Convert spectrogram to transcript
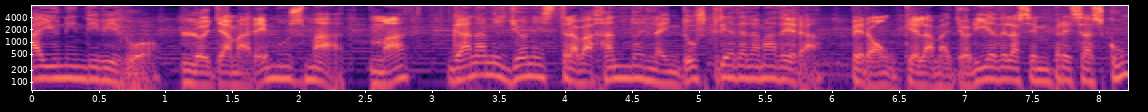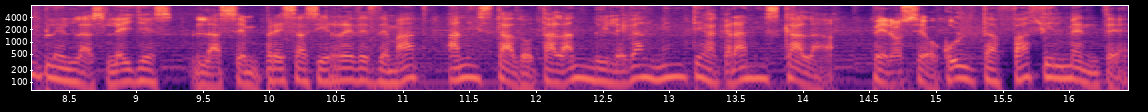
Hay un individuo, lo llamaremos Matt. Matt gana millones trabajando en la industria de la madera, pero aunque la mayoría de las empresas cumplen las leyes, las empresas y redes de Matt han estado talando ilegalmente a gran escala. Pero se oculta fácilmente,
